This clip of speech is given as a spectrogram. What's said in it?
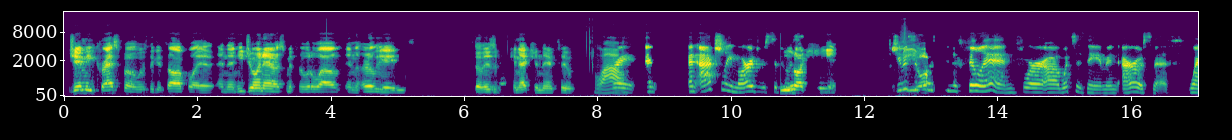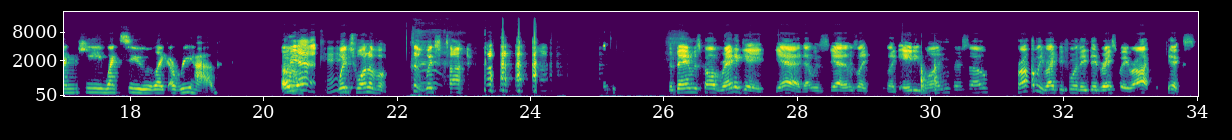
Jimmy Crespo was the guitar player, and then he joined Aerosmith for a little while in the early '80s. So there's a connection there too. Wow. Right. And and actually Marge was supposed New York to shit. She was York. supposed to fill in for uh, what's his name in Aerosmith when he went to like a rehab. Oh Um, yeah, Okay. Which one of them? Which time? the band was called Renegade. Yeah, that was yeah, that was like like '81 or so. Probably right before they did Raceway Rock with Kicks.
